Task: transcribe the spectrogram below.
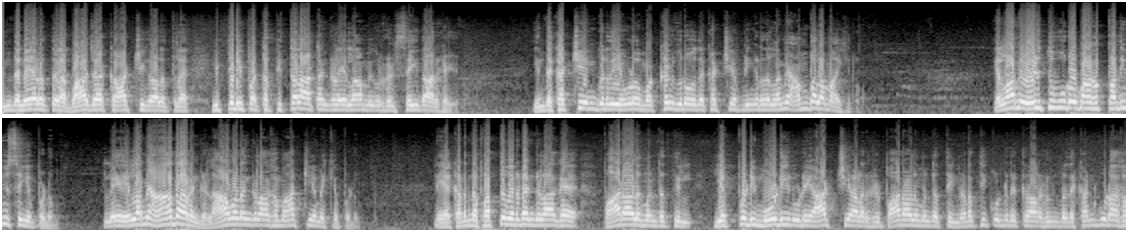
இந்த நேரத்தில் பாஜக ஆட்சி காலத்தில் இப்படிப்பட்ட பித்தலாட்டங்களை எல்லாம் இவர்கள் செய்தார்கள். இந்த கட்சி என்கிறது எவ்வளவு மக்கள் விரோத கட்சி அப்படிங்கிறது எல்லாமே அம்பலமாகிறோம். எல்லாமே எழுத்துப்பூர்வமாக பதிவு செய்யப்படும். இல்லையா? எல்லாமே ஆதாரங்கள் ஆவணங்களாக மாற்றி அமைக்கப்படும் இல்லையா? கடந்த பத்து வருடங்களாக பாராளுமன்றத்தில் எப்படி மோடியினுடைய ஆட்சியாளர்கள் பாராளுமன்றத்தை நடத்தி கொண்டிருக்கிறார்கள் என்பதை கண்கூடாக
